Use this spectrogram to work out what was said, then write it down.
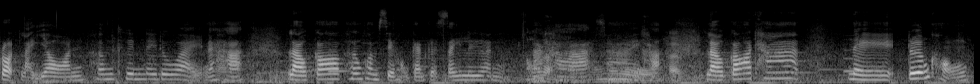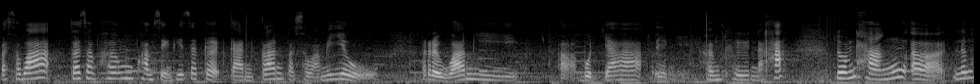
กรดไหลย้อนเพิ่มขึ้นได้ด้วยนะคะ แล้วก็เพิ่มความเสี่ยงของการเกิดไส้เลื่อนนะคะ ใช่ค่ะรับแล้วก็ถ้าในเรื่องของปัสสาวะก็จะเพิ่มความเสี่ยงที่จะเกิดการกลั้นปัสสาวะไม่อยู่ หรือว่ามีเอ่อบุตรยากอย่างนี้เพิ่มขึ้นนะคะ รวมทั้งเอ่อเรื่อง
